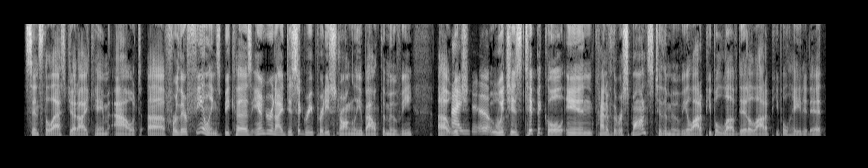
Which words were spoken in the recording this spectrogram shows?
since The Last Jedi came out, uh, for their feelings because Andrew and I disagree pretty strongly about the movie, uh, which which is typical in kind of the response to the movie. A lot of people loved it, a lot of people hated it.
